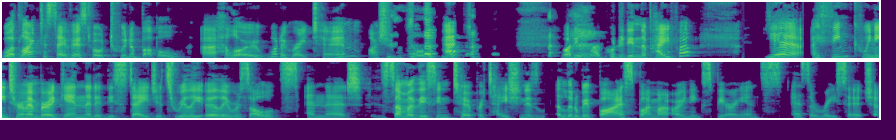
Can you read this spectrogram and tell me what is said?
Well, I'd like to say, first of all, Twitter bubble. Uh, hello, what a great term. I should have thought of that. Why didn't I put it in the paper? Yeah, I think we need to remember again that at this stage it's really early results and that some of this interpretation is a little bit biased by my own experience as a researcher.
